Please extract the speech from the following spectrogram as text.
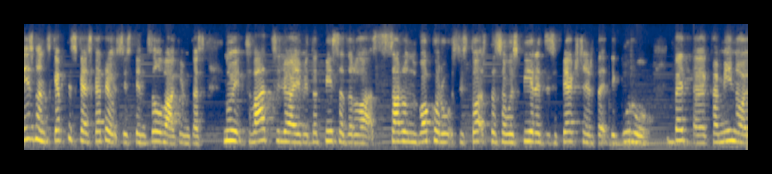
diezgan skeptiski skatījos uz tiem cilvēkiem, kas, nu, cvāceļojumi, tad piesadarās sarunu vakarus, izstosta savas pieredzes, pēkšņi ir tādi guru. Bet, kamino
